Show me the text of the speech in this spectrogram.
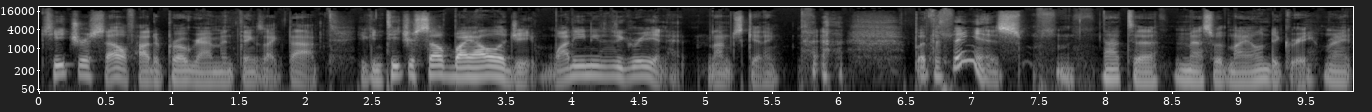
teach yourself how to program and things like that. You can teach yourself biology. Why do you need a degree in it? I'm just kidding. but the thing is, not to mess with my own degree, right?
